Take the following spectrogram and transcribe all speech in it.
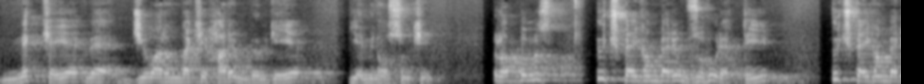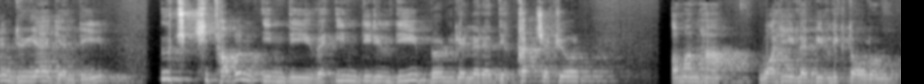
Mekke'ye ve civarındaki harem bölgeye yemin olsun ki Rabbimiz üç peygamberin zuhur ettiği, üç peygamberin dünyaya geldiği, üç kitabın indiği ve indirildiği bölgelere dikkat çekiyor. Aman ha vahiy ile birlikte olun,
